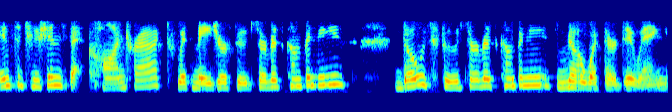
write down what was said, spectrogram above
institutions that contract with major food service companies, those food service companies know what they're doing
